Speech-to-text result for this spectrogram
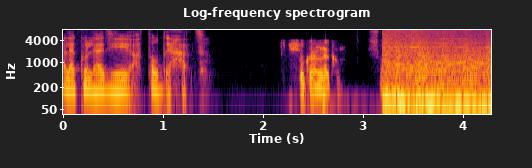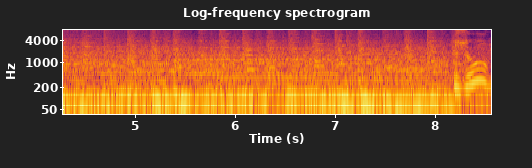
على كل هذه التوضيحات. شكرا لكم. شكرا. زوم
